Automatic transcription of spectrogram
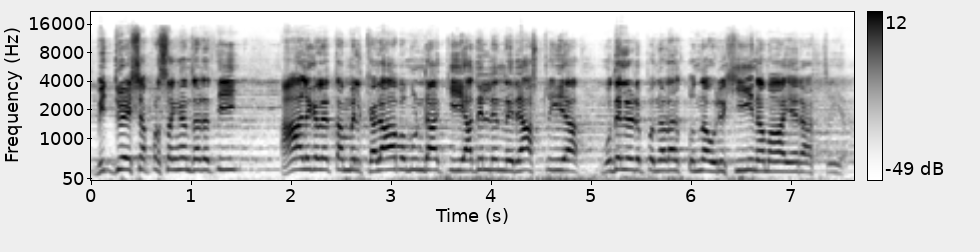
വിദ്വേഷ പ്രസംഗം നടത്തി ആളുകളെ തമ്മിൽ കലാപമുണ്ടാക്കി അതിൽ നിന്ന് രാഷ്ട്രീയ മുതലെടുപ്പ് നടത്തുന്ന ഒരു ഹീനമായ രാഷ്ട്രീയം.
